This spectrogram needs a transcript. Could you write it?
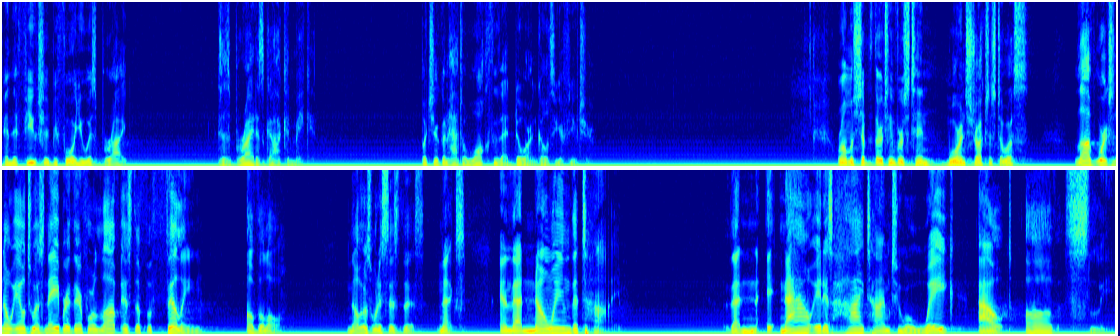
And the future before you is bright. It's as bright as God can make it. But you're going to have to walk through that door and go to your future. Romans chapter 13, verse 10, more instructions to us. Love works no ill to his neighbor, therefore, love is the fulfilling of the law. Notice what he says this next. And that knowing the time, that now it is high time to awake out of sleep.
